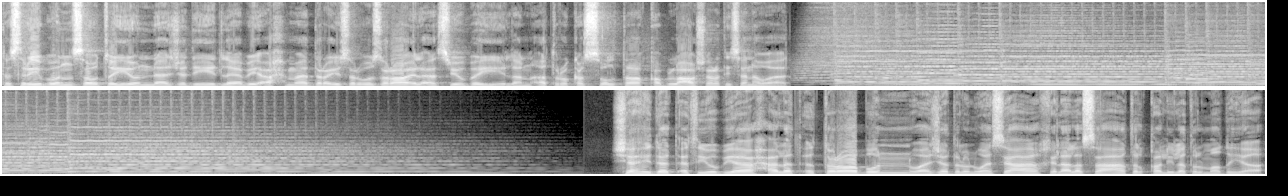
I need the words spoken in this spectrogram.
تسريب صوتي جديد لأبي أحمد رئيس الوزراء الأثيوبي. لن أترك السلطة قبل عشرة سنوات. شهدت أثيوبيا حالة اضطراب وجدل واسعه خلال الساعات القليلة الماضية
